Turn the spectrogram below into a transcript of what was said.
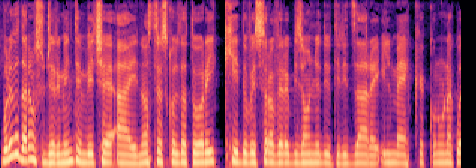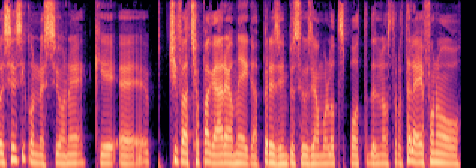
Volevo dare un suggerimento invece ai nostri ascoltatori che dovessero avere bisogno di utilizzare il Mac con una qualsiasi connessione che eh, ci faccia pagare a mega, per esempio se usiamo l'hotspot del nostro telefono o,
